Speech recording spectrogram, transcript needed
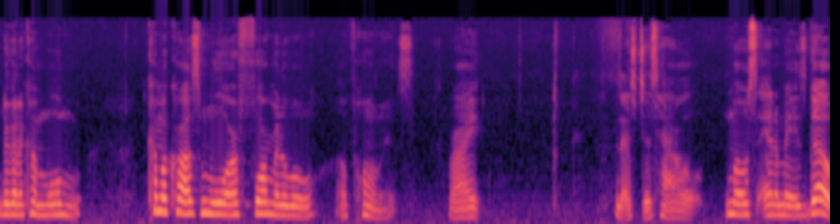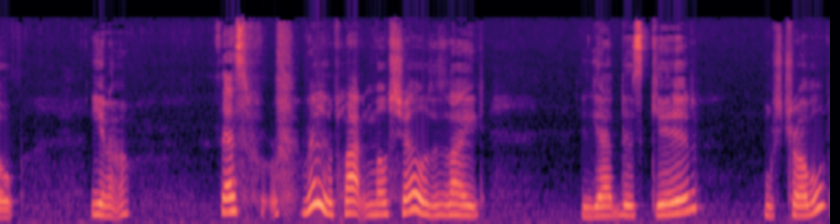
they're gonna come more come across more formidable opponents, right? That's just how most animes go, you know. That's really the plot in most shows. Is like you got this kid who's troubled,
